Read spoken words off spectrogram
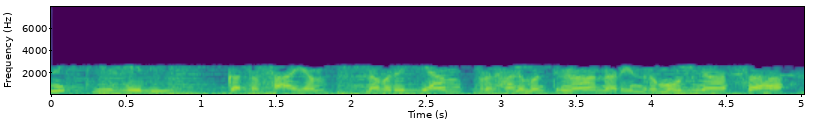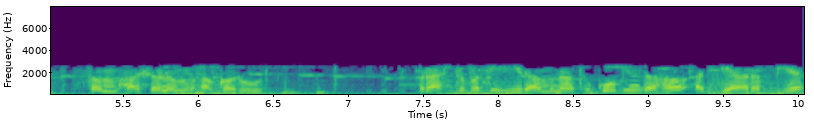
निक्की हेली गतसायं नवदिल्ल्यां प्रधानमन्त्रिणा नरेन्द्रमोदिना सह सम्भाषणम् अकरोत्। राष्ट्रपति रामनाथकोविन्द अद्यारभ्य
